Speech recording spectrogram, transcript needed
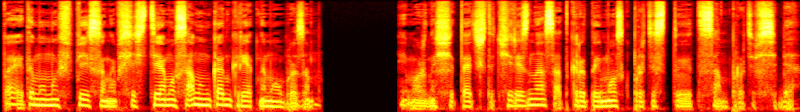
Поэтому мы вписаны в систему самым конкретным образом. И можно считать, что через нас открытый мозг протестует сам против себя.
